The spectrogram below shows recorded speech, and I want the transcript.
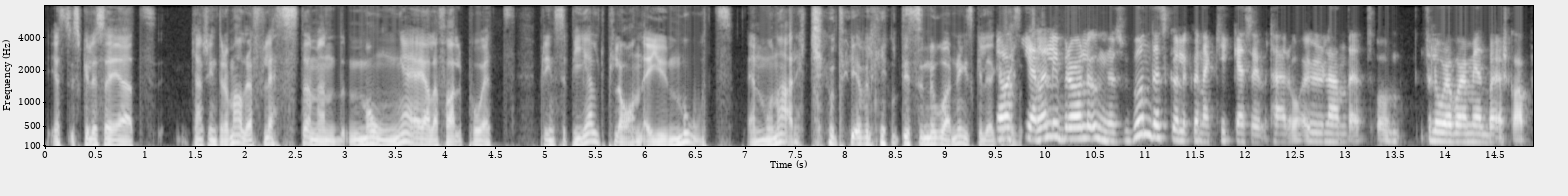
jag skulle säga att kanske inte de allra flesta, men många i alla fall på ett principiellt plan är ju emot en monark och det är väl helt i sin ordning skulle jag kunna säga. Ja, hela Liberala ungdomsförbundet skulle kunna kickas ut här då ur landet och förlora våra medborgarskap.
